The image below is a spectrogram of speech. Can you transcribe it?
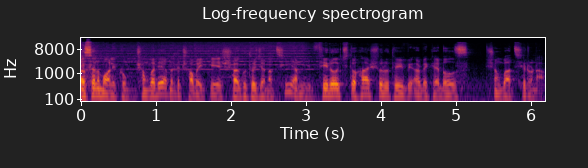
আসসালামু আলাইকুম। সংবাদে আপনাদের সবাইকে স্বাগত জানাচ্ছি। আমি ফিরোজ তোহা, শুরুতেই আরবে কেবলস সংবাদ শিরোনাম।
